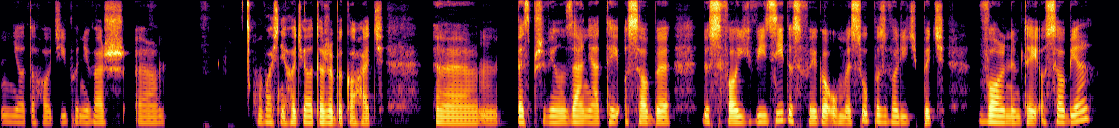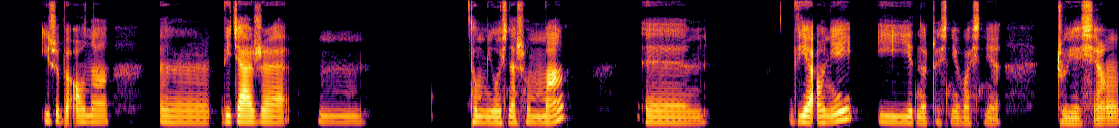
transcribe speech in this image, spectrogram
nie o to chodzi, ponieważ właśnie chodzi o to, żeby kochać bez przywiązania tej osoby do swoich wizji, do swojego umysłu, pozwolić być wolnym tej osobie i żeby ona Yy, wiedziała, że mm, tą miłość naszą ma, wie o niej i jednocześnie właśnie czuje się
